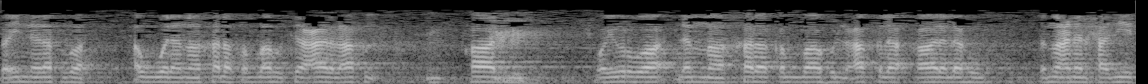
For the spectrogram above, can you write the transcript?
فإن لفظه أول ما خلق الله تعالى العقل. قال ويروى لما خلق الله العقل قال له فمعنى الحديث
